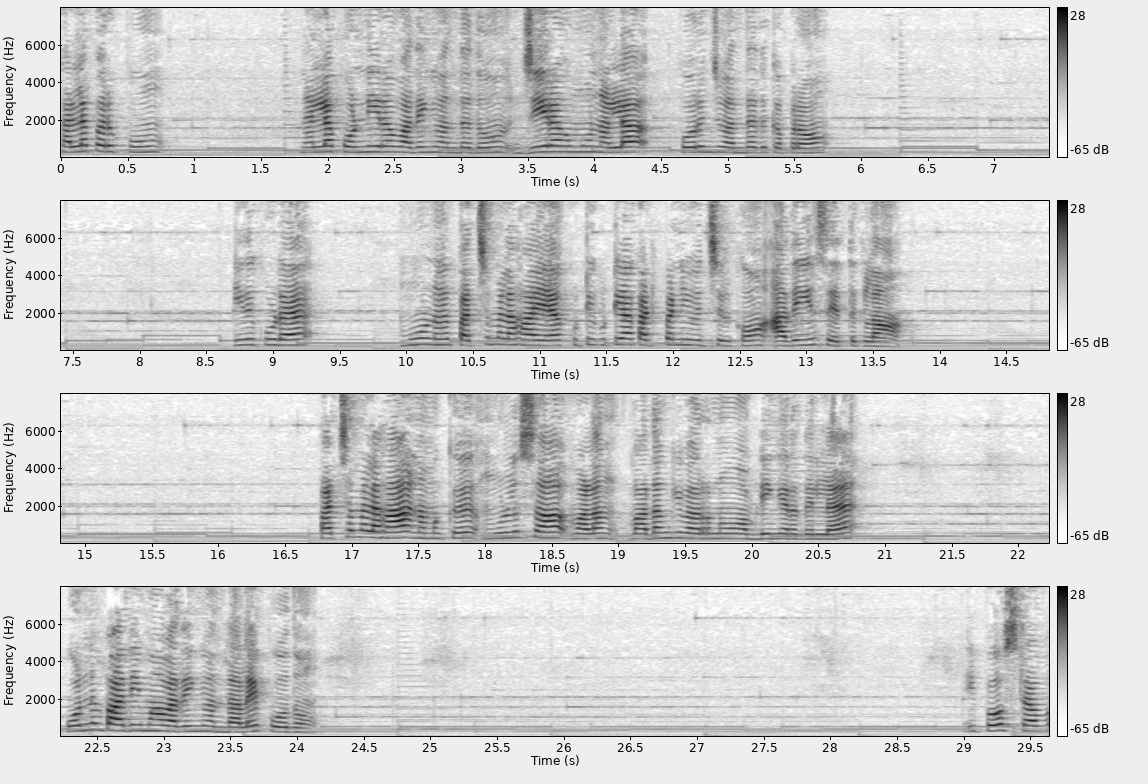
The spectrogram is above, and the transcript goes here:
கடலப்பருப்பும் நல்லா பொன்னிறம் வதங்கி வந்ததும் ஜீரகமும் நல்லா பொரிஞ்சு வந்ததுக்கப்புறம் இது கூட மூணு பச்சை மிளகாயை குட்டி குட்டியாக கட் பண்ணி வச்சுருக்கோம். அதையும் சேர்த்துக்கலாம். பச்சை மிளகாய் நமக்கு முழுசாக வளங் வதங்கி வரணும் அப்படிங்கிறது இல்லை ஒன்று பாதியமாக வதங்கி வந்தாலே போதும். இப்போ ஸ்டவ்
